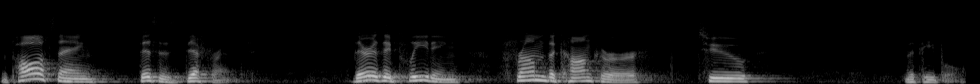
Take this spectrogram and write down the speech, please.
And Paul's saying, this is different. There is a pleading from the conqueror to the people.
